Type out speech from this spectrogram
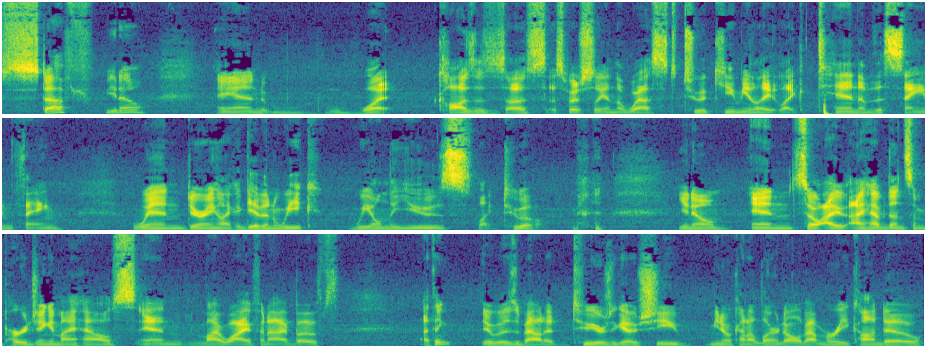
stuff, you know, and what causes us, especially in the West, to accumulate like 10 of the same thing when during like a given week we only use like two of them you know? And so i i have done some purging in my house and my wife and i both i think it was about it two years ago she you know kind of learned all about marie kondo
